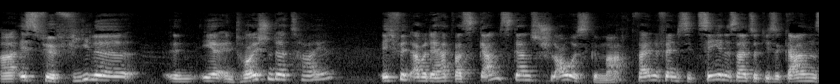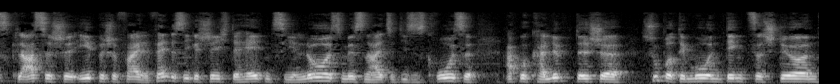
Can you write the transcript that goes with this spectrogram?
äh, ist für viele ein eher enttäuschender Teil. Ich finde aber, der hat was ganz, ganz Schlaues gemacht. Final Fantasy X ist halt so diese ganz klassische, epische Final Fantasy Geschichte. Helden ziehen los, müssen halt so dieses große, apokalyptische Superdämonen-Ding zerstören.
